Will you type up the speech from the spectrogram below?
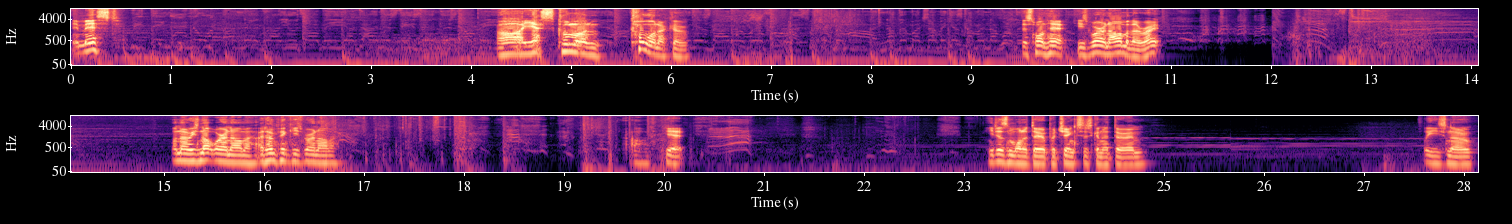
It missed. Oh yes, come on. Come on, Ekko. This one hit. He's wearing armor though, right? Oh no, he's not wearing armor. I don't think he's wearing armor. Oh shit. He doesn't want to do it, but Jinx is going to do him. Please no.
